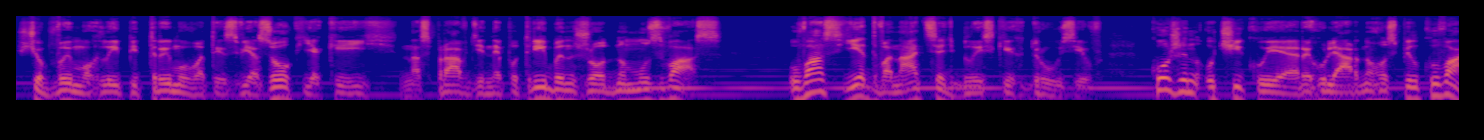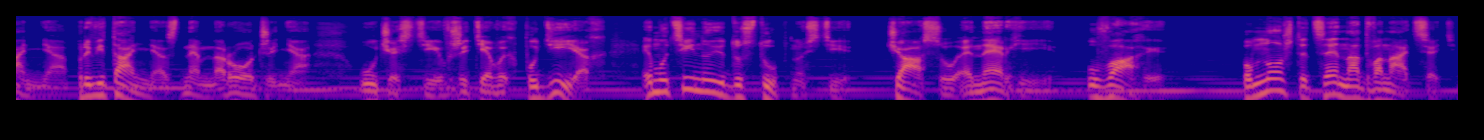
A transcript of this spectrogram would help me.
щоб ви могли підтримувати зв'язок, який насправді не потрібен жодному з вас. У вас є 12 близьких друзів. Кожен очікує регулярного спілкування, привітання з днем народження, участі в життєвих подіях, емоційної доступності, часу, енергії, уваги. Помножте це на 12.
